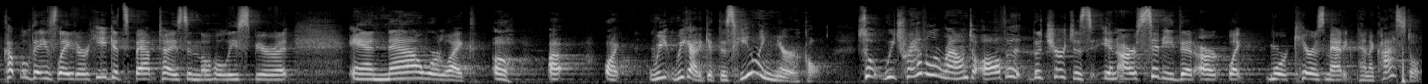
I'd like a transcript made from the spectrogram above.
A couple days later, he gets baptized in the Holy Spirit, and now we're like, oh, uh, like we, we got to get this healing miracle. So we travel around to all the, the churches in our city that are like more charismatic Pentecostal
